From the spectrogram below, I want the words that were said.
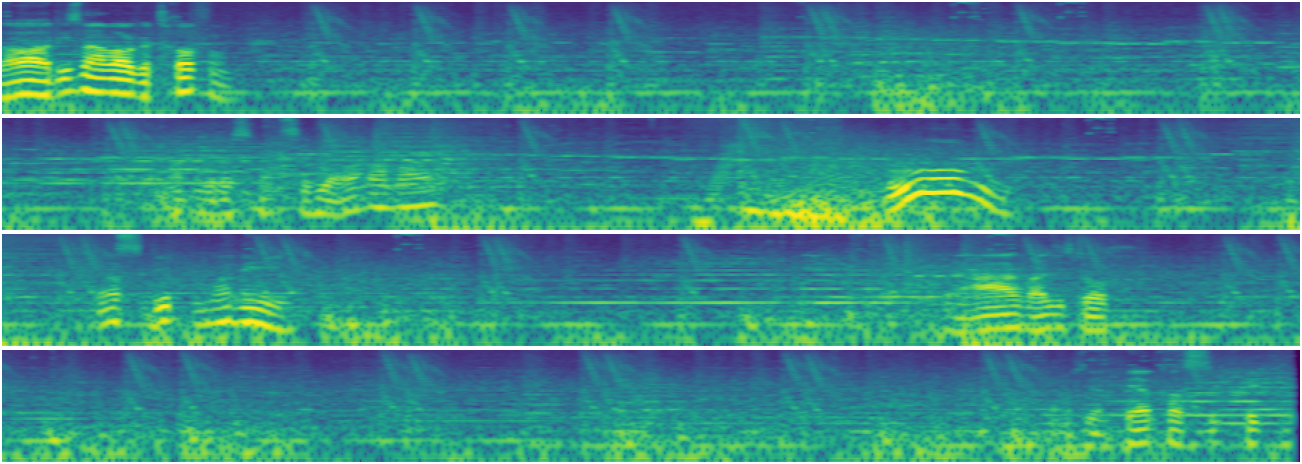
So, diesmal haben wir getroffen. Ganze hier auch nochmal. Boom! Das gibt Money. Ja, weiß ich doch. Da muss ich die Entferntaste klicken.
